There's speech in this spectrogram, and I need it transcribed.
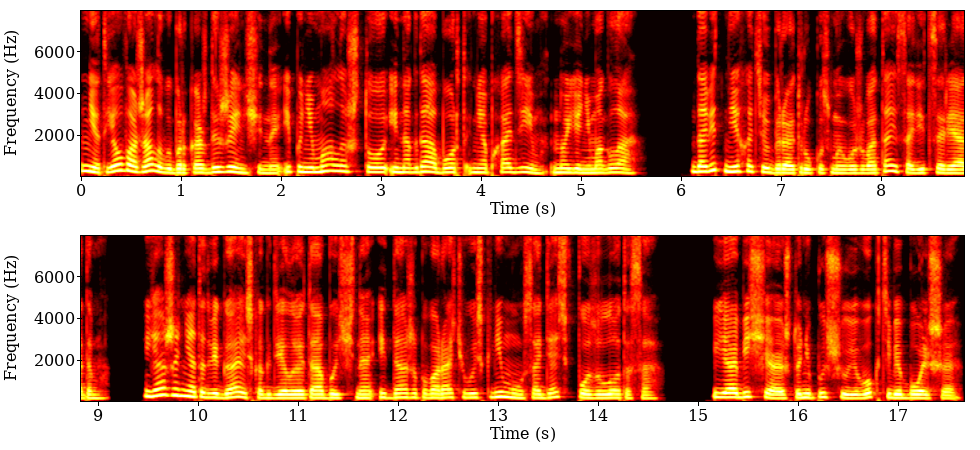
Нет, я уважала выбор каждой женщины и понимала, что иногда аборт необходим, но я не могла. Давид нехотя убирает руку с моего живота и садится рядом. Я же не отодвигаюсь, как делаю это обычно, и даже поворачиваюсь к нему, садясь в позу лотоса. «Я обещаю, что не пущу его к тебе больше»,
